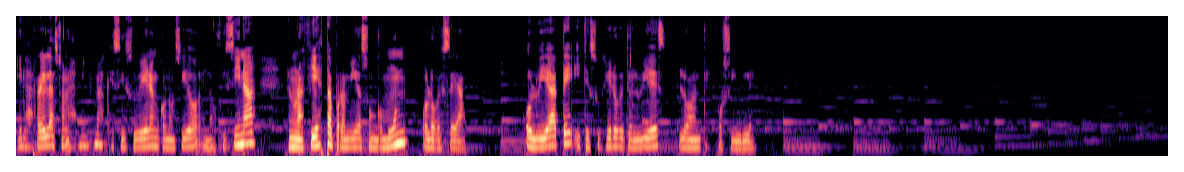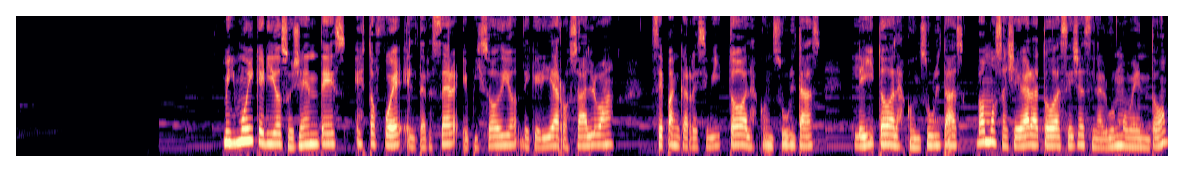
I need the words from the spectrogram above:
y las reglas son las mismas que si se hubieran conocido en la oficina, en una fiesta por amigos en común o lo que sea. Olvídate y te sugiero que te olvides lo antes posible. Mis muy queridos oyentes, esto fue el tercer episodio de Querida Rosalba. Sepan que recibí todas las consultas, leí todas las consultas, vamos a llegar a todas ellas en algún momento.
